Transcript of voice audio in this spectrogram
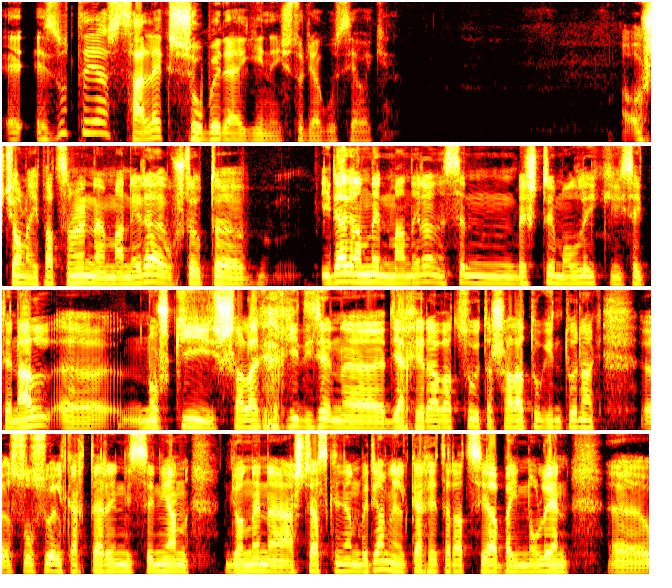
e, ez dute zalek sobera egin historia guzti hauekin. Ostion, aipatzen manera, uste dut, eh, iraganden manera zen beste moldeik izaiten al, eh, noski salagarri diren uh, diajera batzu eta salatu gintuenak uh, sozio elkartearen izenean joan den uh, asteazkenean berian elkarretaratzea baino lehen uh,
